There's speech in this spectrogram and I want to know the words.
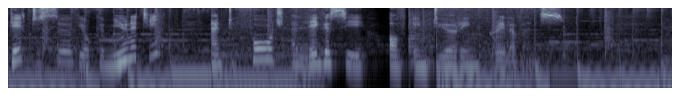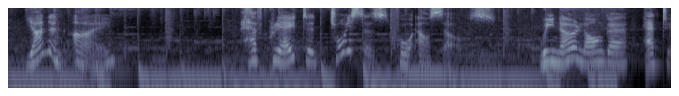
get to serve your community and to forge a legacy of enduring relevance. Jan and I have created choices for ourselves. We no longer had to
